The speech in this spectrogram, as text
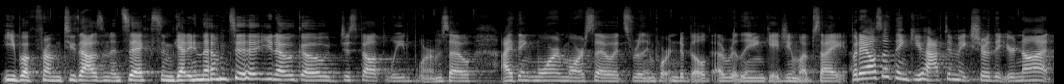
ebook from 2006 and getting them to, you know, go just fill out the lead form. So I think more and more so it's really important to build a really engaging website. But I also think you have to make sure that you're not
